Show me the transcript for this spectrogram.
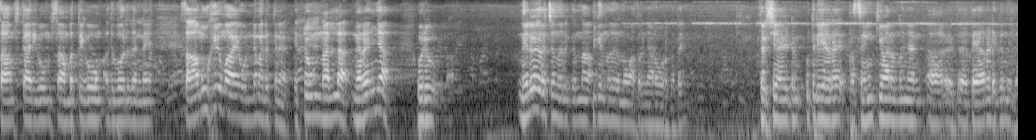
സാംസ്കാരികവും സാമ്പത്തികവും അതുപോലെ തന്നെ സാമൂഹികമായ ഉന്നമനത്തിന് ഏറ്റവും നല്ല നിറഞ്ഞ ഒരു നിലയുറച്ചു നിൽക്കുന്ന എന്ന് മാത്രം ഞാൻ ഓർക്കട്ടെ. തീർച്ചയായിട്ടും ഒത്തിരിയേറെ പ്രസംഗിക്കുവാനൊന്നും ഞാൻ തയ്യാറെടുക്കുന്നില്ല.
